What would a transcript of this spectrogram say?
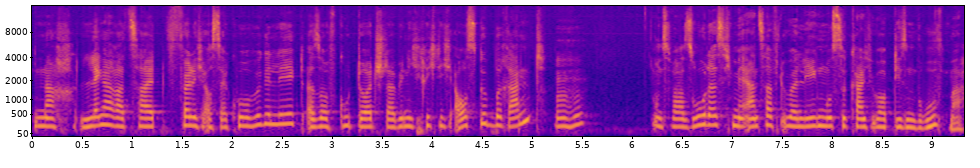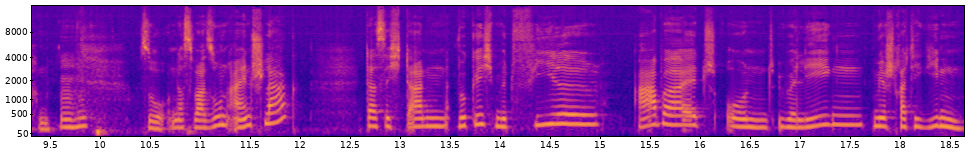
nach längerer Zeit völlig aus der Kurve gelegt. Also auf gut Deutsch, da bin ich richtig ausgebrannt. Und zwar so, dass ich mir ernsthaft überlegen musste, kann ich überhaupt diesen Beruf machen? So, und das war so ein Einschlag, dass ich dann wirklich mit viel Arbeit und Überlegen mir Strategien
